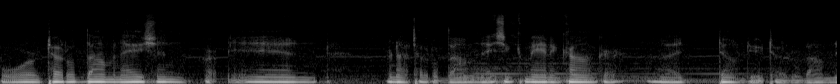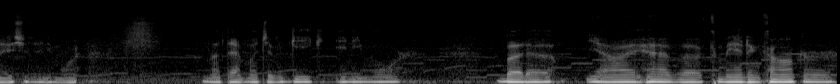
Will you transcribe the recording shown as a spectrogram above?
for total domination or, and or not total domination, command and conquer. I don't do total domination anymore. I'm not that much of a geek anymore. But uh yeah, I have a command and conquer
